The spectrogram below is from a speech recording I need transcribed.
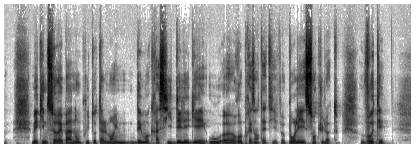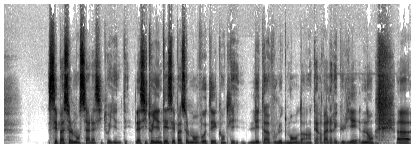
mais qui ne serait pas non plus totalement une démocratie déléguée ou euh, représentative. Pour les sans-culottes, voter, c'est pas seulement ça la citoyenneté. La citoyenneté, c'est pas seulement voter quand l'État vous le demande à intervalles réguliers. Non, euh,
